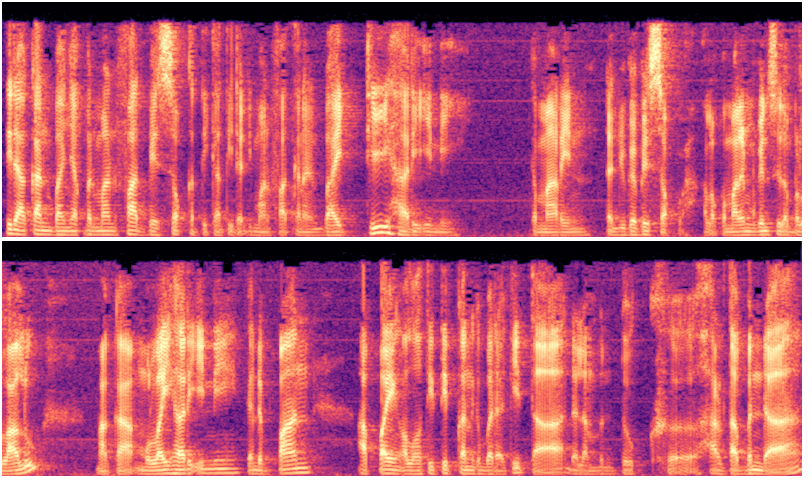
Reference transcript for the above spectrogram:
tidak akan banyak bermanfaat besok ketika tidak dimanfaatkan dengan baik di hari ini, kemarin dan juga besok lah. Kalau kemarin mungkin sudah berlalu, maka mulai hari ini ke depan apa yang Allah titipkan kepada kita dalam bentuk uh, harta benda,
